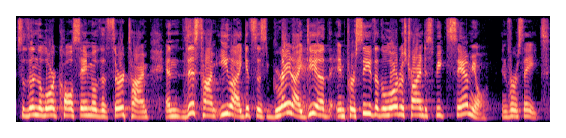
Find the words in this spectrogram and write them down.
So then the Lord calls Samuel the third time, and this time Eli gets this great idea and perceived that the Lord was trying to speak to Samuel in verse 8.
